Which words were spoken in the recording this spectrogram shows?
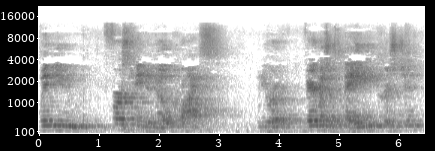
when you first came to know Christ, when you were very much a baby Christian.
